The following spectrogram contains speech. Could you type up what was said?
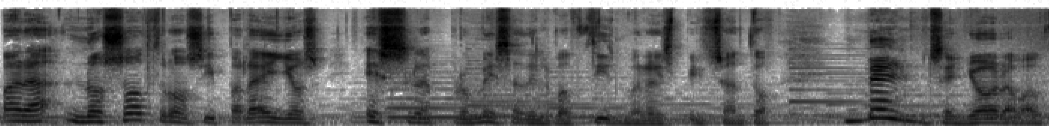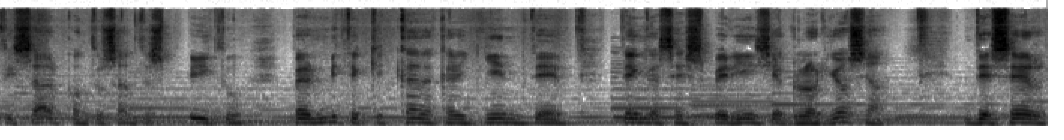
para nosotros y para ellos es la promesa del bautismo en el Espíritu Santo. Ven, Señor, a bautizar con tu Santo Espíritu. Permite que cada creyente tenga esa experiencia gloriosa de ser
